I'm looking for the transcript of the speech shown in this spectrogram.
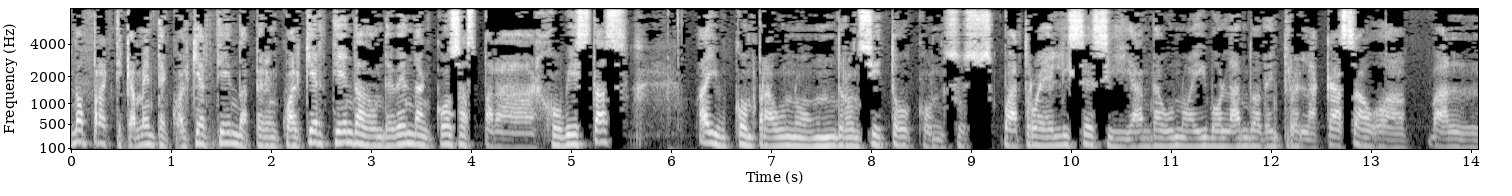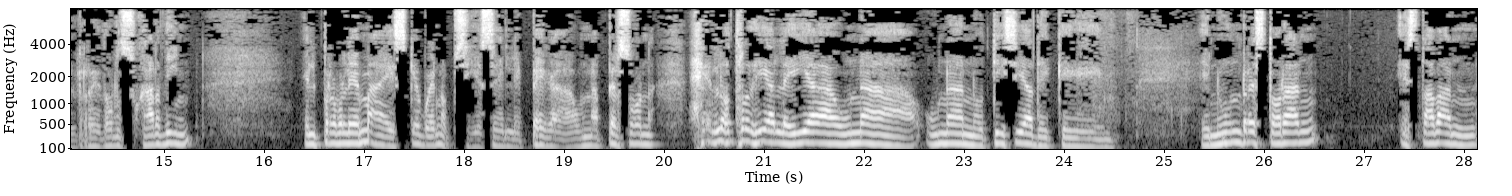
no prácticamente en cualquier tienda, pero en cualquier tienda donde vendan cosas para hobbyistas, ahí compra uno un droncito con sus cuatro hélices y anda uno ahí volando adentro de la casa o alrededor de su jardín el problema es que, bueno, pues, si ese le pega a una persona. El otro día leía una, una noticia de que en un restaurante estaban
